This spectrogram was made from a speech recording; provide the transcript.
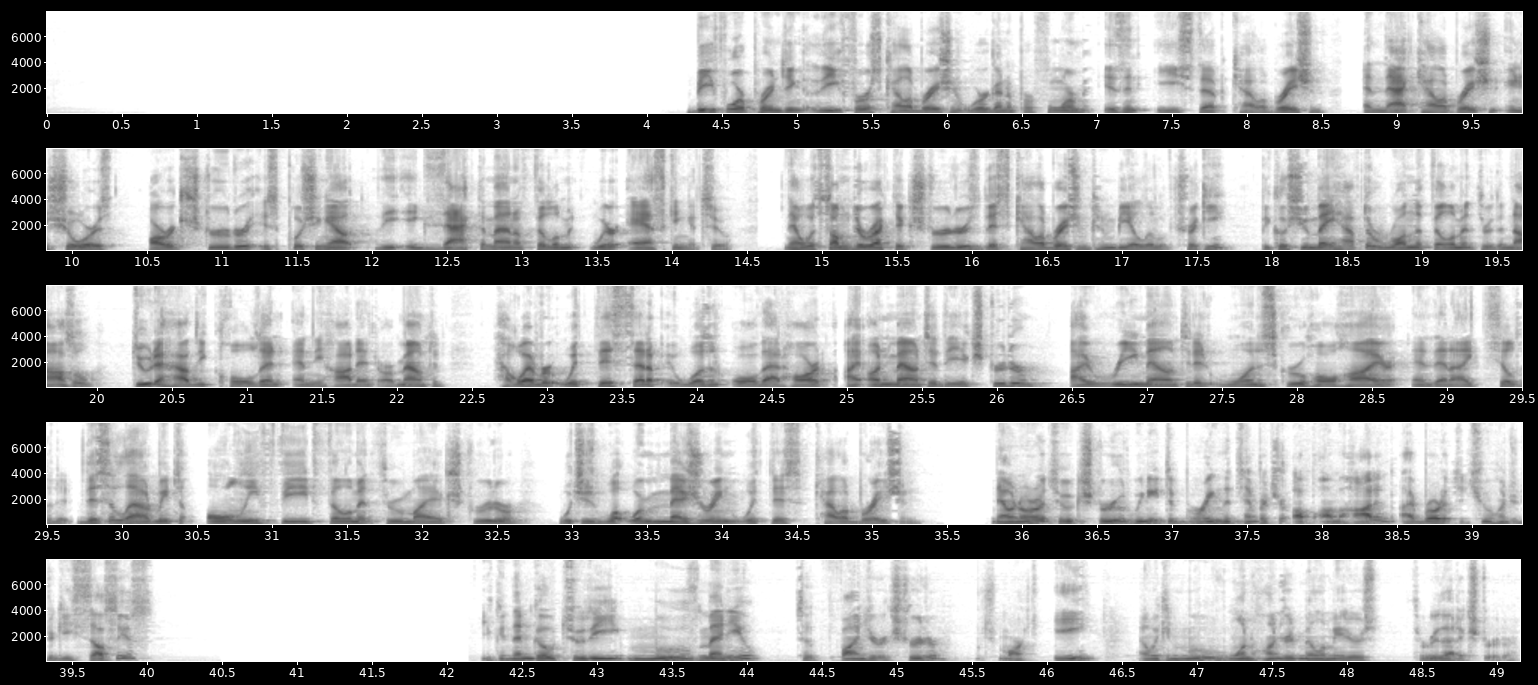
Before printing, the first calibration we're going to perform is an E-step calibration. And that calibration ensures our extruder is pushing out the exact amount of filament we're asking it to. Now with some direct extruders, this calibration can be a little tricky because you may have to run the filament through the nozzle due to how the cold end and the hot end are mounted. However, with this setup, it wasn't all that hard. I unmounted the extruder, I remounted it one screw hole higher, and then I tilted it. This allowed me to only feed filament through my extruder which is what we're measuring with this calibration. Now, in order to extrude, we need to bring the temperature up on the hot end. I brought it to 200 degrees Celsius. You can then go to the Move menu to find your extruder, which marked E, and we can move 100 millimeters through that extruder.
